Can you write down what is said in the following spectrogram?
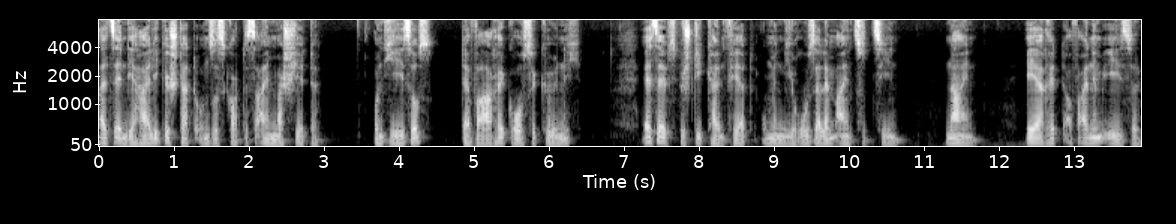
als er in die heilige Stadt unseres Gottes einmarschierte. Und Jesus, der wahre große König, er selbst bestieg kein Pferd, um in Jerusalem einzuziehen. Nein, er ritt auf einem Esel.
